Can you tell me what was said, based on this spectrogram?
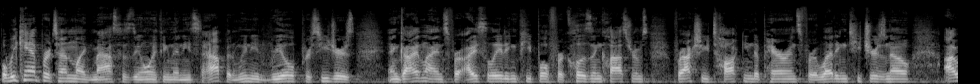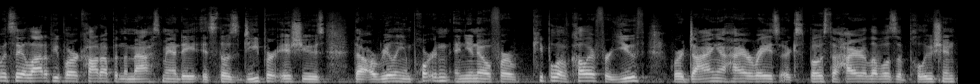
But we can't pretend like masks is the only thing that needs to happen. We need real procedures and guidelines for isolating people, for closing classrooms, for actually talking to parents, for letting teachers know. I would say a lot of people are caught up in the mask mandate. It's those deeper issues that are really important. And, you know, for people of color, for youth who are dying at higher rates, exposed to higher levels of pollution.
